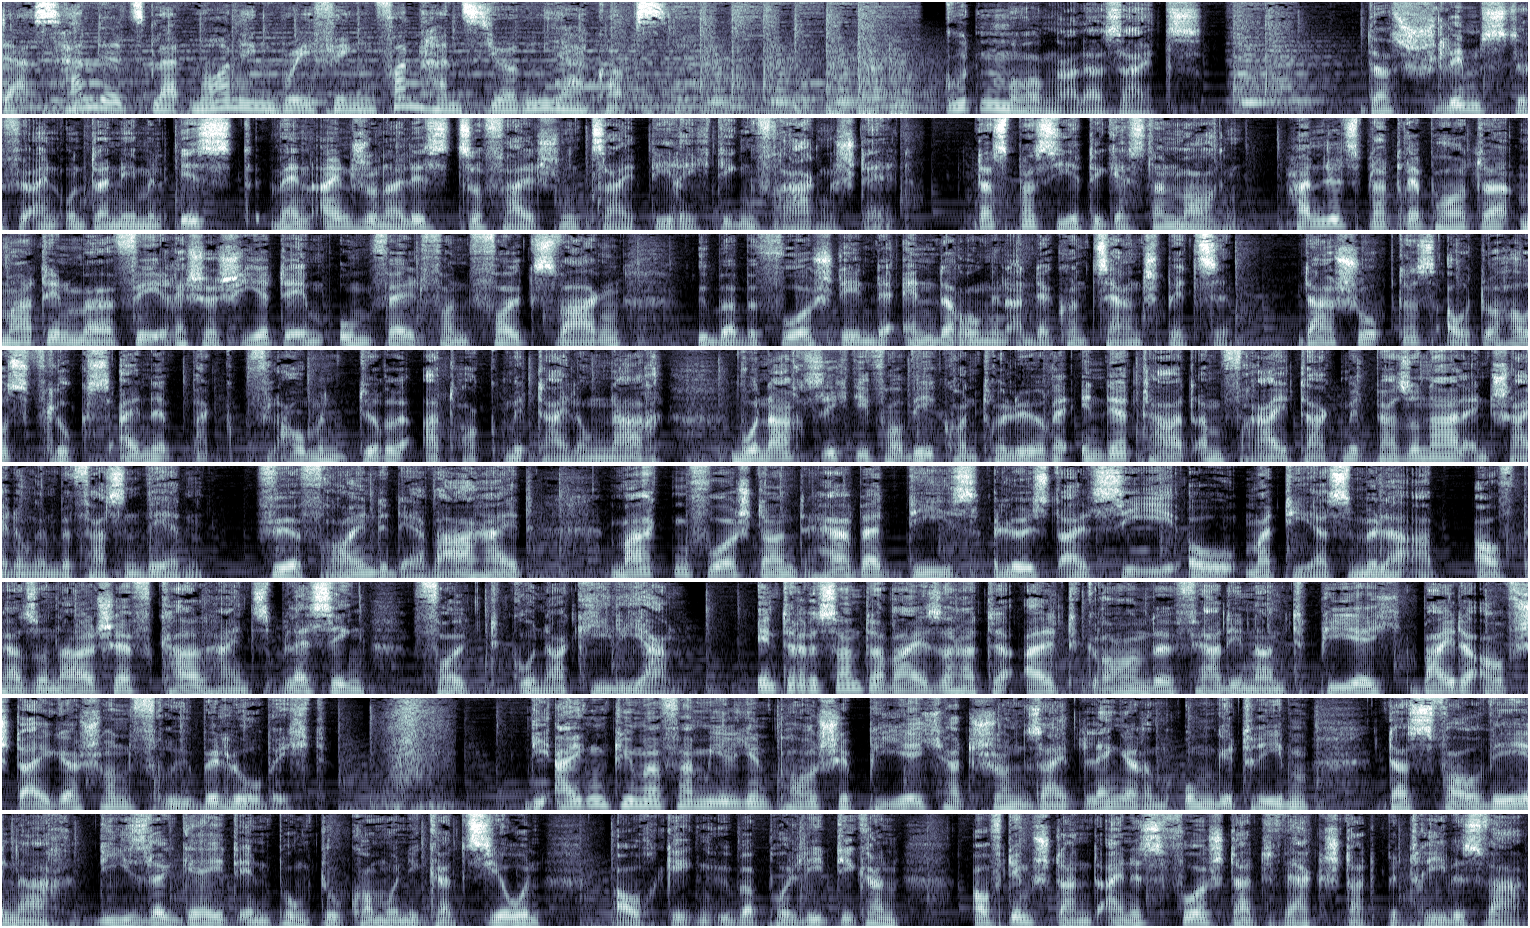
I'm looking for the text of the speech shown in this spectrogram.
Das Handelsblatt Morning Briefing von Hans-Jürgen Jakobs. Guten Morgen allerseits. Das Schlimmste für ein Unternehmen ist, wenn ein Journalist zur falschen Zeit die richtigen Fragen stellt. Das passierte gestern Morgen. Handelsblattreporter Martin Murphy recherchierte im Umfeld von Volkswagen über bevorstehende Änderungen an der Konzernspitze. Da schob das Autohaus Flux eine backpflaumendürre Ad-Hoc-Mitteilung nach, wonach sich die VW-Kontrolleure in der Tat am Freitag mit Personalentscheidungen befassen werden. Für Freunde der Wahrheit, Markenvorstand Herbert Dies löst als CEO Matthias Müller ab. Auf Personalchef Karl-Heinz Blessing folgt Gunnar Kilian. Interessanterweise hatte Altgrande Ferdinand Piech beide Aufsteiger schon früh belobigt. Die Eigentümerfamilien Porsche Piech hat schon seit längerem umgetrieben, dass VW nach Dieselgate in puncto Kommunikation, auch gegenüber Politikern, auf dem Stand eines Vorstadt-Werkstattbetriebes war.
